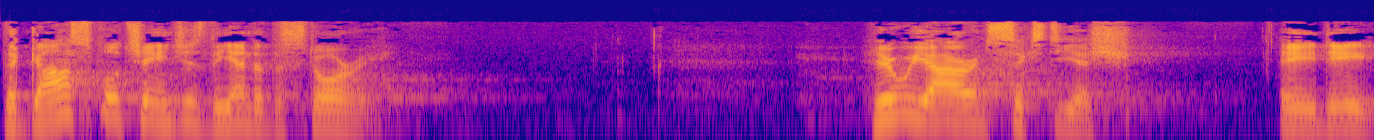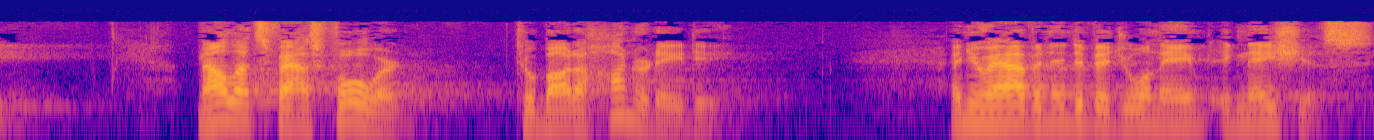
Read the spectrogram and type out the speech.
The gospel changes the end of the story. Here we are in 60 ish AD. Now let's fast forward to about 100 AD. And you have an individual named Ignatius.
